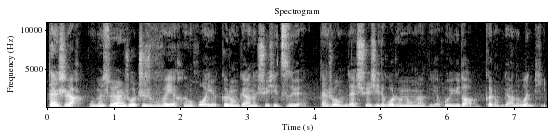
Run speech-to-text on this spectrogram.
但是啊，我们虽然说知识付费也很火，也各种各样的学习资源，但是我们在学习的过程中呢，也会遇到各种各样的问题。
